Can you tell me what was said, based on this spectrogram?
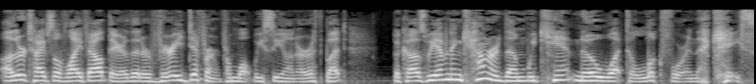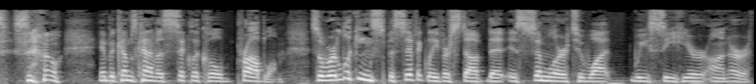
other types of life out there that are very different from what we see on Earth, but because we haven't encountered them, we can't know what to look for in that case. So it becomes kind of a cyclical problem. So we're looking specifically for stuff that is similar to what we see here on Earth.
